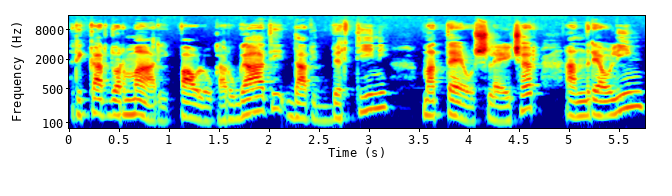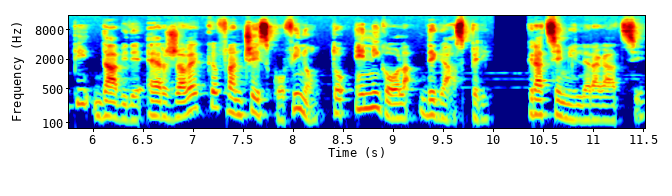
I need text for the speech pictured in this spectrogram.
Riccardo Armari, Paolo Carugati, David Bertini, Matteo Schleicher, Andrea Olimpi, Davide Erjavec, Francesco Finotto e Nicola De Gasperi. Grazie mille ragazzi.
